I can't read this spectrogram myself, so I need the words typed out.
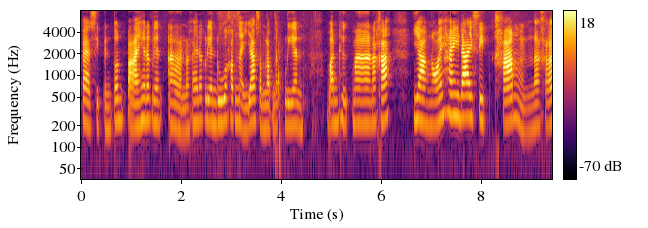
180 เป็นต้นไปให้นักเรียนอ่านนะคะ ให้นักเรียนดูว่าคำไหนยากสำหรับนักเรียน บันทึกมานะคะ อย่างน้อยให้ได้ 10คำนะคะ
